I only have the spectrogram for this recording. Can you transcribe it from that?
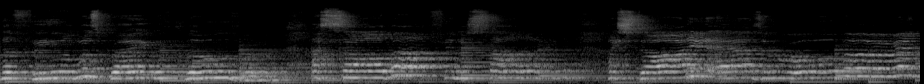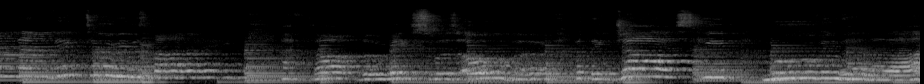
The field was bright with clover. I saw the finish sign. I started as a rover, and then victory was mine. I thought the race was over, but they just keep moving their line.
